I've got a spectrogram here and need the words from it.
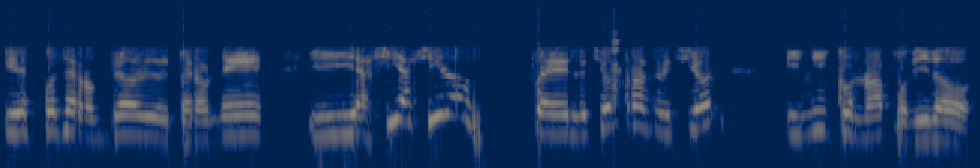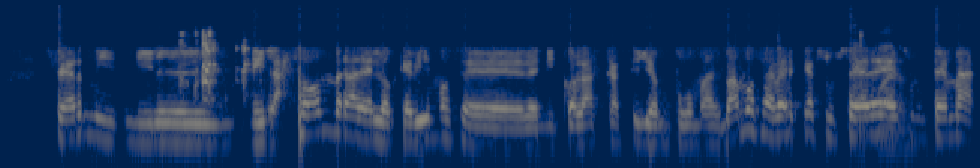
y después se rompió el peroné y así ha sido, pues lesión tras lesión y Nico no ha podido ser ni, ni, ni la sombra de lo que vimos de, de Nicolás Castillo en Pumas. Vamos a ver qué sucede, es un tema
